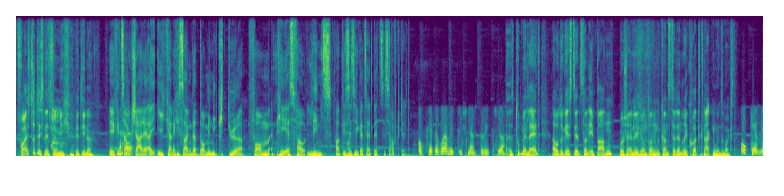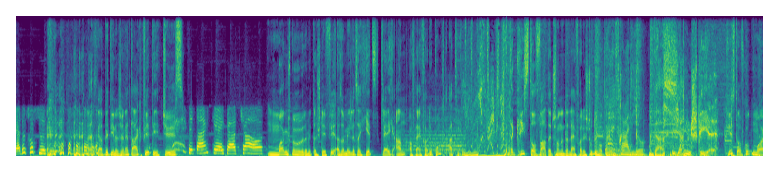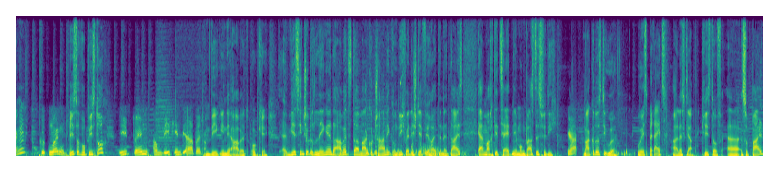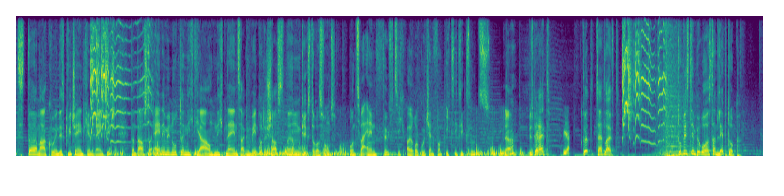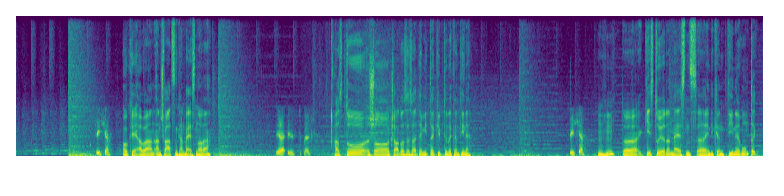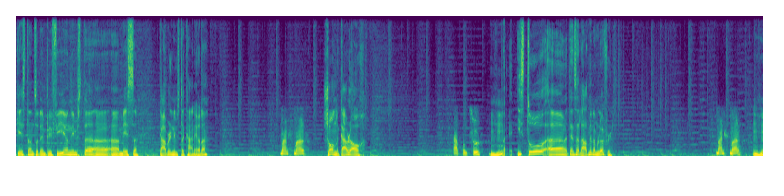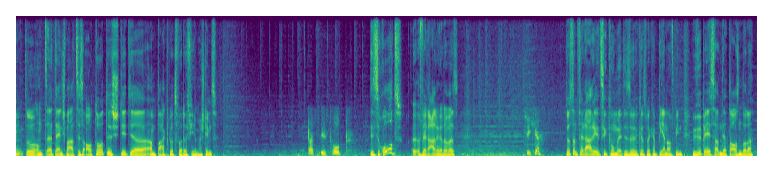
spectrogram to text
Freust du dich nicht für mich, Bettina? Ja, ich finde es auch schade. Ich kann euch sagen, der Dominik Dürr vom PSV Linz hat diese Siegerzeit letztes Jahr aufgestellt. Okay, da war ich wirklich schnell unterwegs, ja. Es tut mir leid, aber du gehst jetzt dann eh baden wahrscheinlich und dann kannst du den Rekord knacken, wenn du magst. Okay, werde versuchen. Alles klar, Bettina, schönen Tag, für dich. Tschüss. ja, danke, auch. Ciao. Morgen spielen wir wieder mit der Steffi, also meldet euch jetzt gleich an auf liveradio.at. Der Christoph wartet schon in der Live-Radio-Studio-Hotline. Live-Radio. Das Jein-Spiel. Christoph, guten Morgen. Guten Morgen. Christoph, wo bist du? Ich bin am Weg in die Arbeit. Am Weg in die Arbeit, okay. Äh, Wir sind schon ein bisschen länger in der Arbeit, der Marco Czarnik und ich, weil die Steffi heute nicht da ist. Er macht die Zeitnehmung. Passt das für dich? Ja. Marco, du hast die Uhr. Uhr ist bereit. Alles klar. Christoph, äh, sobald der Marco in das Quietscheentchen reinquietscht, dann darfst du eine Minute nicht Ja und nicht Nein sagen. Wenn du das schaffst, dann kriegst du was von uns. Und zwar einen 50-Euro-Gutschein vom XXX Lutz. Ja? Bist bereit? Ja. Gut, Zeit läuft. Du bist im Büro, hast einen Laptop. Sicher? Okay, aber an, an schwarzen kann weißen, oder? Ja, ist weiß. Hast du schon geschaut, was es heute Mittag gibt in der Kantine? Sicher? Mhm. Da gehst du ja dann meistens äh, in die Kantine runter, gehst dann zu dem Buffet und nimmst da äh, ein Messer. Gabel nimmst du keine, oder? Manchmal. Schon, Gabel auch. Ab und zu. Mhm. Isst du äh, den Salat mit einem Löffel? Manchmal. Mhm. Du, und äh, dein schwarzes Auto, das steht ja am Parkplatz vor der Firma, stimmt's? Das ist rot. Das ist rot. Äh, Ferrari oder was? Sicher? Du hast einen Ferrari jetzt gekommen, also du kannst mir keinen Bären aufbinden. Wie viel PS hat denn der? 1000, oder?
